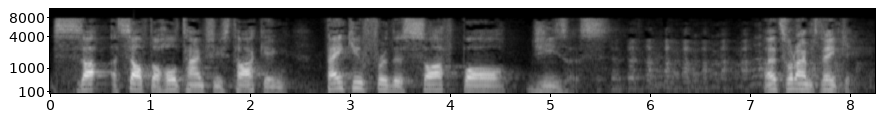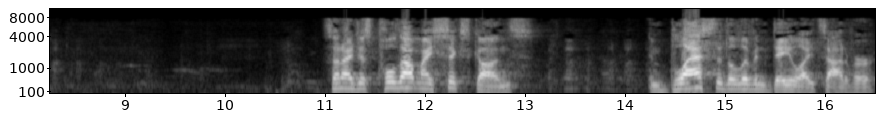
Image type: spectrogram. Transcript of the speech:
myself the whole time she's talking, thank you for this softball Jesus. That's what I'm thinking. So then I just pulled out my six guns and blasted the living daylights out of her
